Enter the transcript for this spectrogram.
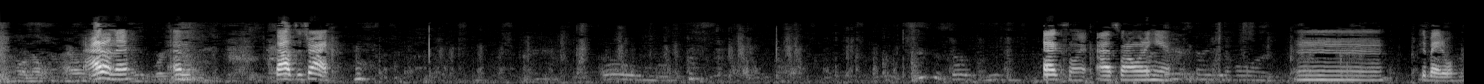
I don't know. I'm about to try. Oh. This is so easy. Excellent. That's what I want to hear. It's gonna get hard. Mm, debatable.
